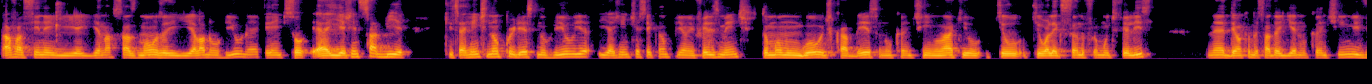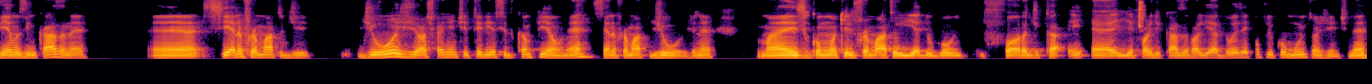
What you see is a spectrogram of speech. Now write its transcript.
tava assim, né? Ia, ia nossas mãos, ia lá no Rio, né? Que a gente, é, e a gente sabia que se a gente não perdesse no Rio, ia, e a gente ia ser campeão. Infelizmente, tomamos um gol de cabeça no cantinho lá, que o, que o, que o Alexandre foi muito feliz, né? Deu uma cabeçada guia no cantinho e viemos em casa, né? É, se era no formato de, de hoje, eu acho que a gente teria sido campeão, né? Se era no formato de hoje, né? Mas como aquele formato ia do gol fora de é, ia fora de casa valia dois, aí complicou muito a gente, né?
